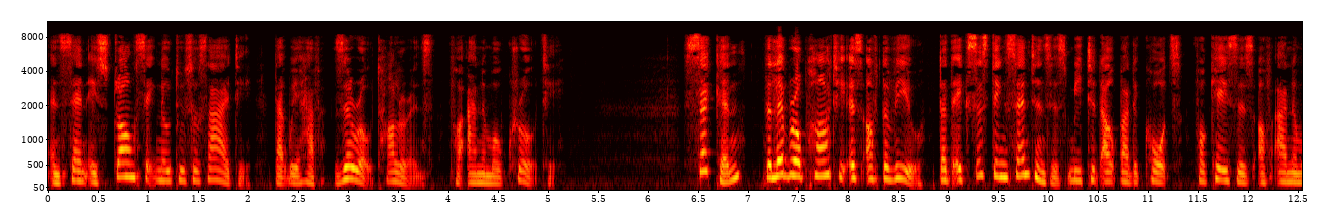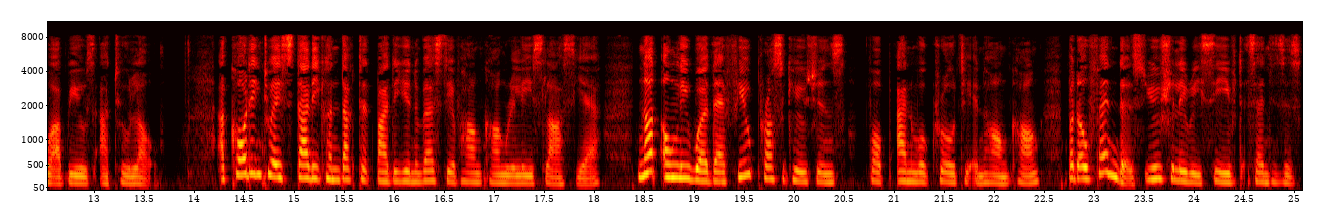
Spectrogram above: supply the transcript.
and send a strong signal to society that we have zero tolerance for animal cruelty. Second, the Liberal Party is of the view that the existing sentences meted out by the courts for cases of animal abuse are too low. According to a study conducted by the University of Hong Kong released last year, not only were there few prosecutions for animal cruelty in Hong Kong, but offenders usually received sentences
